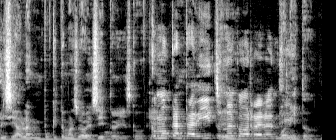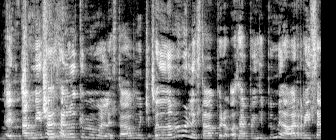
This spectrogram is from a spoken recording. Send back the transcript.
Y si hablan un poquito más suavecito y es como que... Como cantaditos, sí, ¿no? Como raro. sí. Bonito. o sea, Eh, a mí, ¿sabes chido. algo que me molestaba mucho? Bueno, Sí. no me molestaba, pero, o sea, al principio me daba risa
